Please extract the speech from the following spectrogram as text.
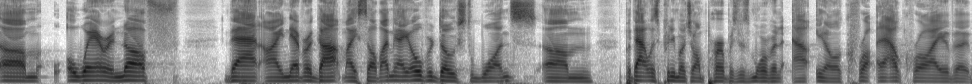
um, aware enough that I never got myself. I mean, I overdosed once. Um, but that was pretty much on purpose. It was more of an out, you know a cry, an outcry of a,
